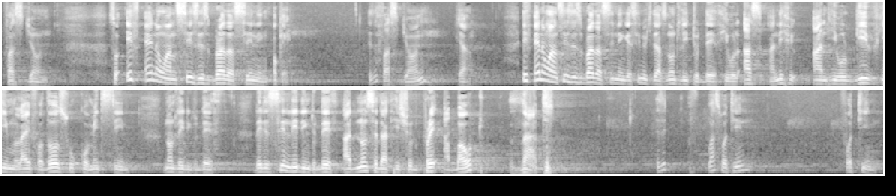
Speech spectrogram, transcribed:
First John. So if anyone sees his brother sinning, okay, is it First John? Yeah. If anyone sees his brother sinning a sin which does not lead to death, he will ask, and, if he, and he will give him life for those who commit sin, not leading to death. There is sin leading to death. I do not say that he should pray about that. Is it verse 14? 14.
